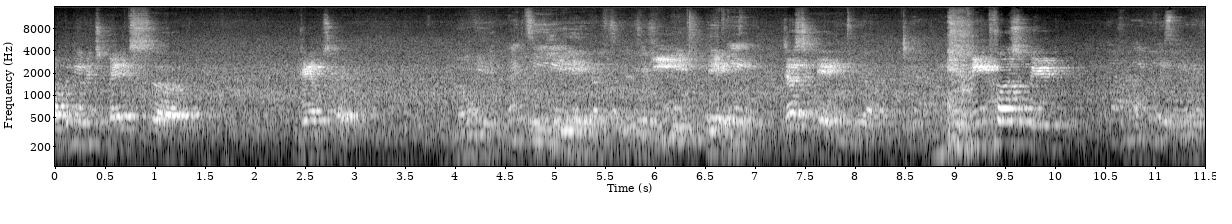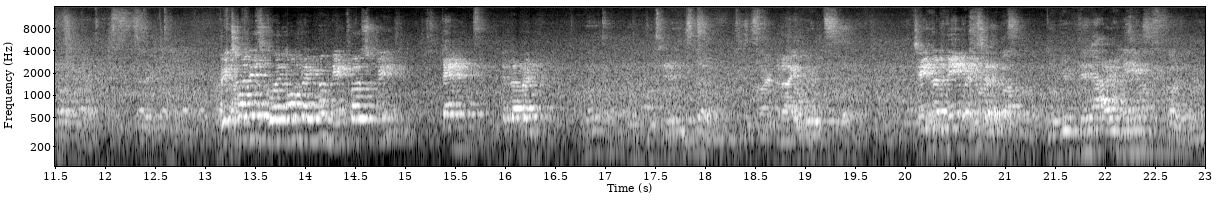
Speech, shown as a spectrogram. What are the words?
Company which makes uh, games, right? Let's E see. A. that's it. E, A. A. Just A. Yeah. Need for speed. Which one is going on right now? Need for speed? 10, 11. No, no, no. Change the Drive. Change the name itself. They have names for them.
